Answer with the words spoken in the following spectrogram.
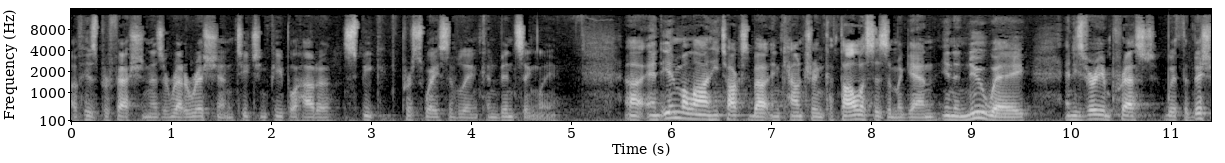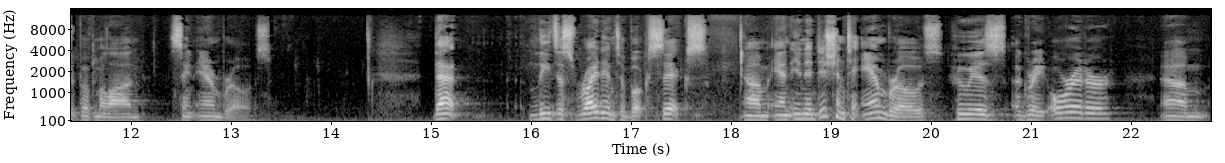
of his profession as a rhetorician, teaching people how to speak persuasively and convincingly. Uh, and in Milan, he talks about encountering Catholicism again in a new way, and he's very impressed with the Bishop of Milan, St. Ambrose. That leads us right into Book Six. Um, and in addition to Ambrose, who is a great orator, um,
